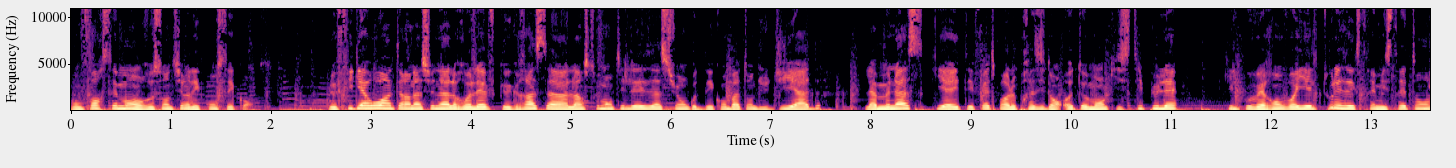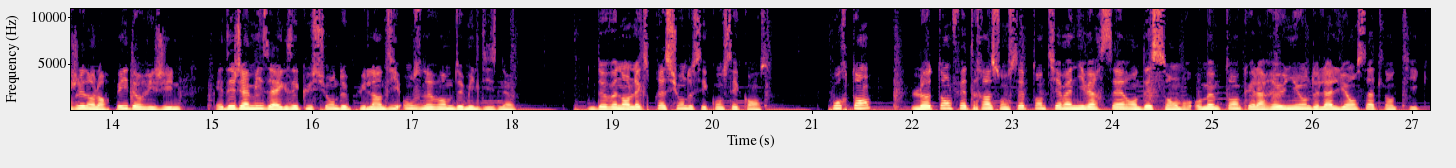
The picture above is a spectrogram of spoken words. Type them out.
vont forcément en ressentir les conséquences. Le Figaro international relève que grâce à l'instrumentalisation des combattants du djihad, la menace qui a été faite par le président ottoman qui stipulait qu'il pouvait renvoyer tous les extrémistes étrangers dans leur pays d'origine est déjà mise à exécution depuis lundi 11 novembre 2019, devenant l'expression de ses conséquences. Pourtant, l'OTAN fêtera son 70e anniversaire en décembre, au même temps que la réunion de l'Alliance Atlantique,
